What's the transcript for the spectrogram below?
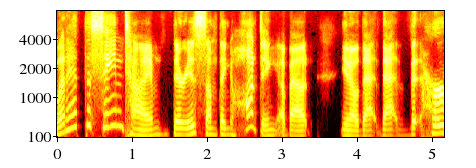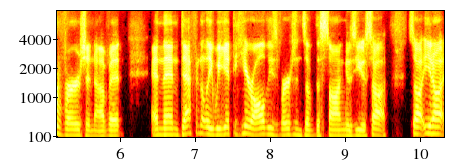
but at the same time there is something haunting about you know that that, that her version of it. And then definitely we get to hear all these versions of the song as you saw. So you know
